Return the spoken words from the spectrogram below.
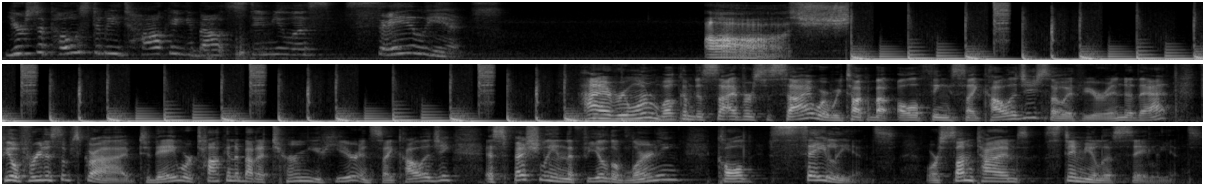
You're supposed to be talking about stimulus salience. Ah, sh. Hi everyone, welcome to Psy vs. Psy, where we talk about all things psychology. So if you're into that, feel free to subscribe. Today we're talking about a term you hear in psychology, especially in the field of learning, called salience, or sometimes stimulus salience.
